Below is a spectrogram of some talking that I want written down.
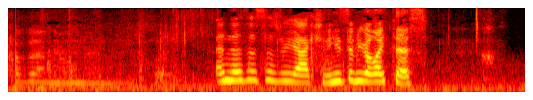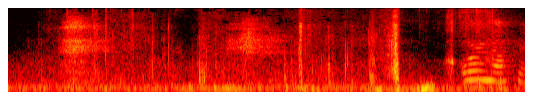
Have that moment, and just like, And this is his reaction. He's gonna go like this. Or nothing.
